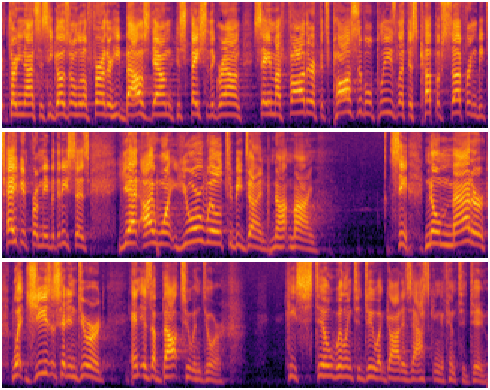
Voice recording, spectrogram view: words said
39 says he goes on a little further. He bows down his face to the ground, saying, My father, if it's possible, please let this cup of suffering be taken from me. But then he says, Yet I want your will to be done, not mine. See, no matter what Jesus had endured and is about to endure, he's still willing to do what God is asking of him to do.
